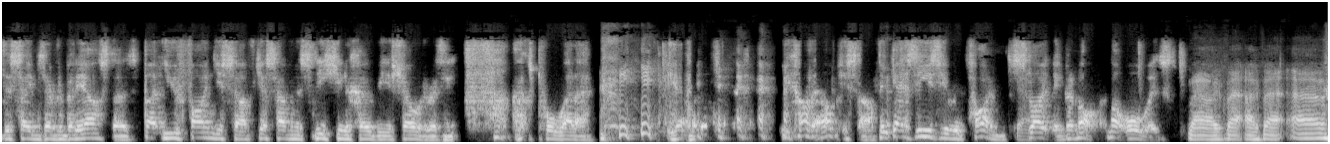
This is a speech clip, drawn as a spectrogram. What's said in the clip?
the same as everybody else does. But you find yourself just having a sneaky look over your shoulder and think, fuck, that's Paul Weller. yeah. You can't help yourself. It gets easier with time, yeah. slightly, but not, not always. No, I bet, I bet. Um,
